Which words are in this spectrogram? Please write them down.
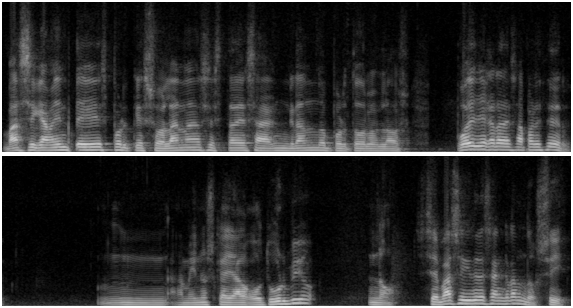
básicamente es porque Solana se está desangrando por todos los lados. ¿Puede llegar a desaparecer? Mm, a menos que haya algo turbio, no. ¿Se va a seguir desangrando? Sí.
